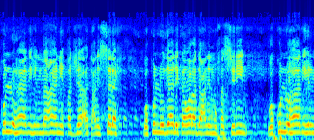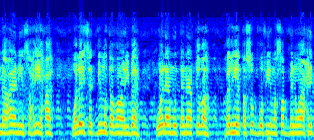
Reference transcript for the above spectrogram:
كل هذه المعاني قد جاءت عن السلف وكل ذلك ورد عن المفسرين وكل هذه المعاني صحيحة وليست بمتضاربة ولا متناقضة بل هي تصب في مصب واحد.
